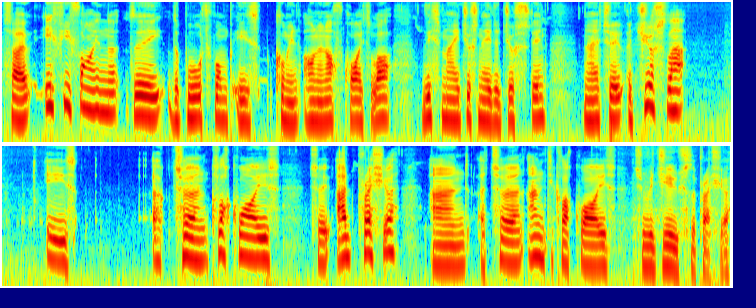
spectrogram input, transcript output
So if you find that the the water pump is coming on and off quite a lot this may just need adjusting. Now to adjust that is a turn clockwise to add pressure and a turn anti-clockwise to reduce the pressure.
